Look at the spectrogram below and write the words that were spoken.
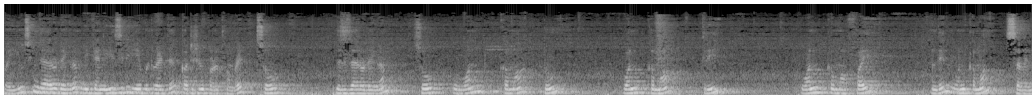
by using the arrow diagram we can easily able to write the Cartesian product form right. So this is the arrow diagram. So 1 comma 2 1 comma 3 1 comma 5 and then 1 comma 7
